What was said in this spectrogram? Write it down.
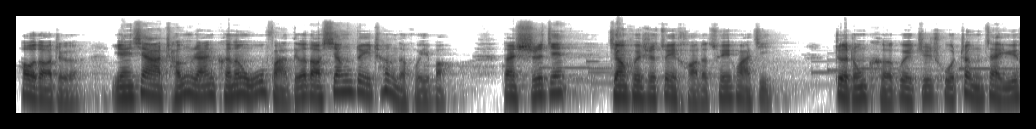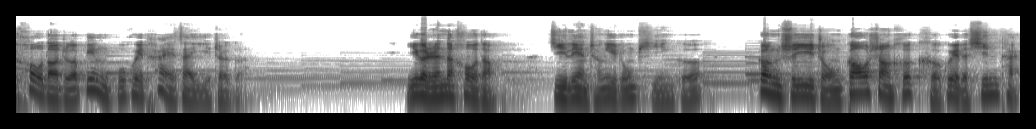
厚道者眼下诚然可能无法得到相对称的回报，但时间将会是最好的催化剂。这种可贵之处正在于厚道者并不会太在意这个。一个人的厚道，既练成一种品格，更是一种高尚和可贵的心态。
